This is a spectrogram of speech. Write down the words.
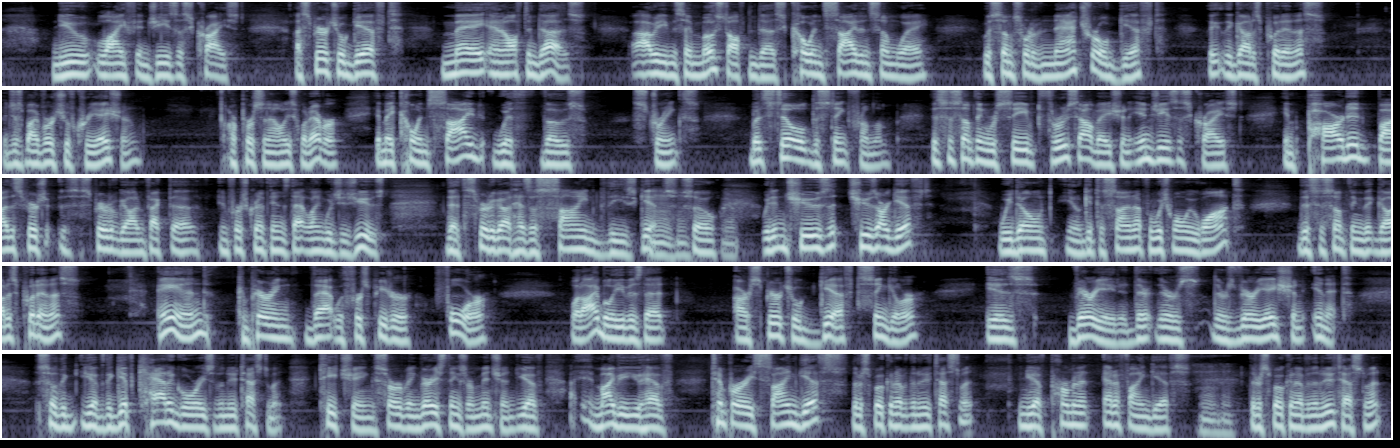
new life in Jesus Christ. A spiritual gift may, and often does, I would even say most often does, coincide in some way with some sort of natural gift that, that God has put in us, just by virtue of creation, our personalities, whatever. It may coincide with those strengths, but still distinct from them. This is something received through salvation in Jesus Christ, imparted by the Spirit, the Spirit of God. In fact, uh, in 1 Corinthians, that language is used that the Spirit of God has assigned these gifts. So we didn't choose choose our gift. We don't, you know, get to sign up for which one we want. This is something that God has put in us. And comparing that with 1 Peter 4, what I believe is that our spiritual gift, singular, is variated. There, there's, there's variation in it. So the, you have the gift categories of the New Testament teaching, serving, various things are mentioned. You have, in my view, you have temporary sign gifts that are spoken of in the New Testament, and you have permanent edifying gifts mm-hmm. that are spoken of in the New Testament.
